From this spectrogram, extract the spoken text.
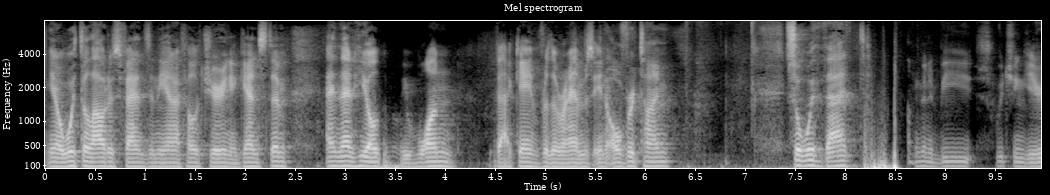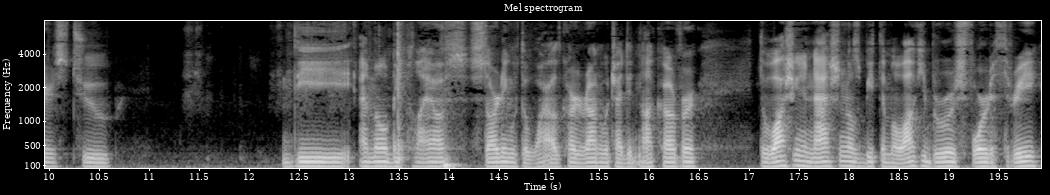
You know, with the loudest fans in the NFL cheering against him, and then he ultimately won that game for the Rams in overtime. So with that, I'm going to be switching gears to the MLB playoffs, starting with the wild card round, which I did not cover. The Washington Nationals beat the Milwaukee Brewers 4 to 3.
